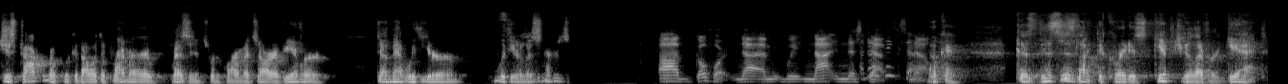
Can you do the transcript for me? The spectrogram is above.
just talk real quick about what the primary residence requirements are. Have you ever done that with your with your listeners? Uh, go for it. No, I mean, we not in this I depth. don't think so. No. Okay, because this is like the greatest gift you'll ever get.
